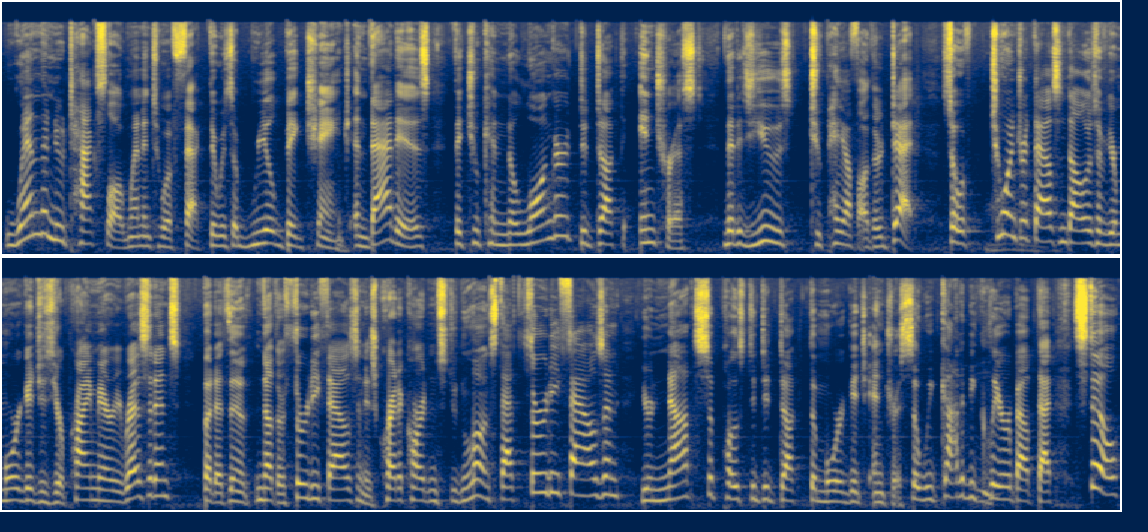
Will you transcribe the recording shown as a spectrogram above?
when the new tax law went into effect, there was a real big change, and that is that you can no longer deduct interest that is used to pay off other debt. So if $200,000 of your mortgage is your primary residence, but another 30,000 is credit card and student loans, that 30,000 you're not supposed to deduct the mortgage interest. So we got to be hmm. clear about that. Still,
